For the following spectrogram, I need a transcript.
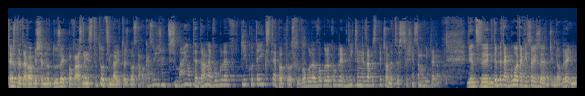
też wydawałoby się no, dużej, poważnej instytucji na litość boską. Okazuje się, że oni trzymają te dane w ogóle w pliku TXT po prostu, w ogóle, w ogóle, w ogóle w niczym niezabezpieczone. To jest coś niesamowitego. Więc e, gdyby tak było takie coś, że dzień dobry,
